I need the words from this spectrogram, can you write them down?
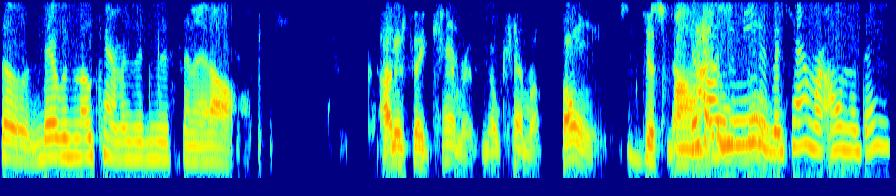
So there was no cameras existing at all. I didn't say cameras, no camera phones. Just phones. That's all you don't need is a camera on the thing.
